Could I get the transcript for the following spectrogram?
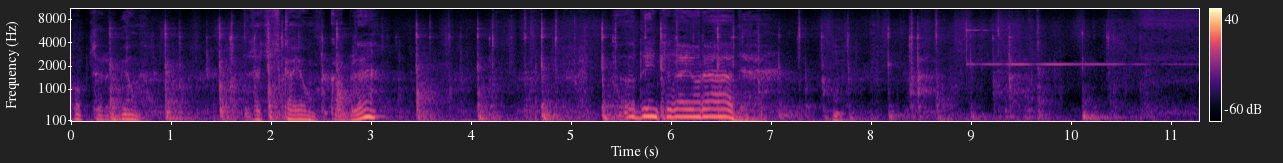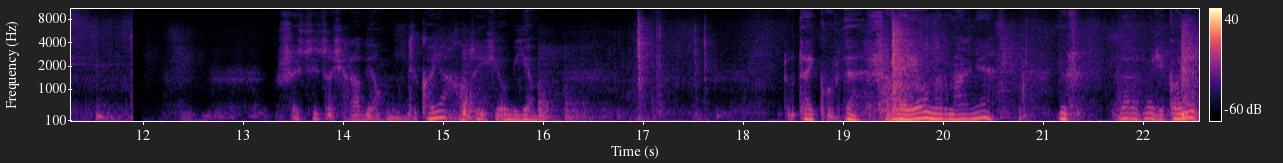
Chłopcy robią, zaciskają kable. Odyńcy dają radę. Wszyscy coś robią, tylko ja chodzę i się obijam. Tutaj kurde szaleją normalnie. Już zaraz będzie koniec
